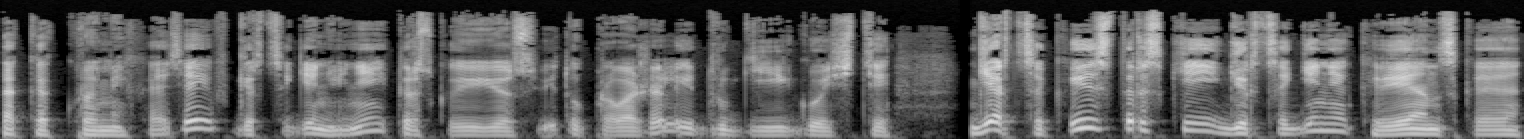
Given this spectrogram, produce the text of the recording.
так как кроме хозяев герцогиню Нейтерскую и ее свиту провожали и другие гости. Герцог Истерский и герцогиня Квенская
